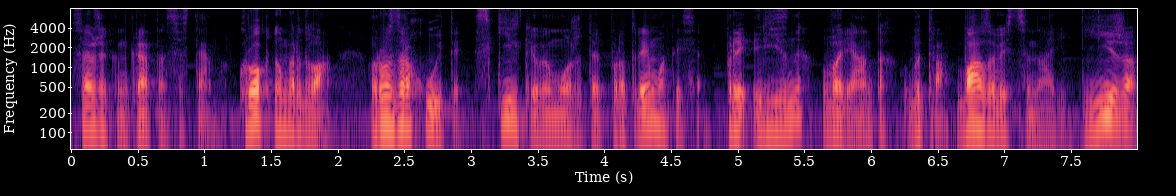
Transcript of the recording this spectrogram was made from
це вже конкретна система. Крок номер два. Розрахуйте, скільки ви можете протриматися при різних варіантах витрат. Базовий сценарій: їжа,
